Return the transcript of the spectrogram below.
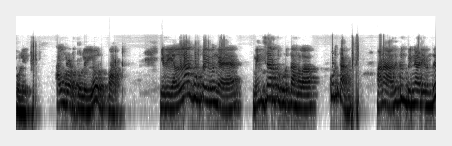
தொழில். அவங்களோட தொழிலில் ஒரு பார்ட் இது எல்லாம் கொடுத்த இவங்க மின்சாரத்தை கொடுத்தாங்களா? கொடுத்தாங்க. ஆனா அதுக்கும் பின்னாடி இருந்து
